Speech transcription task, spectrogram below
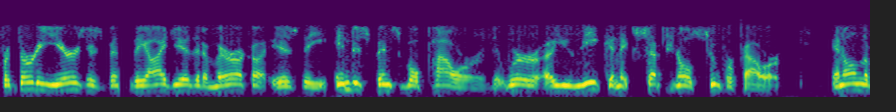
For 30 years, there's been the idea that America is the indispensable power, that we're a unique and exceptional superpower. And on the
